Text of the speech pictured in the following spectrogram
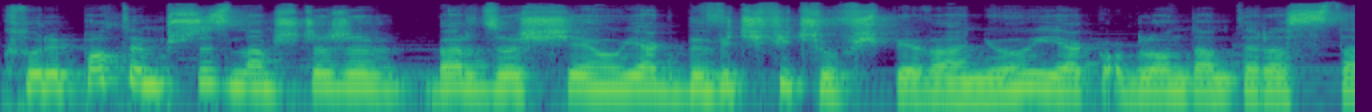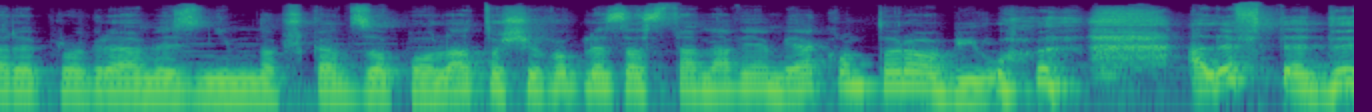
który potem przyznam szczerze, bardzo się jakby wyćwiczył w śpiewaniu i jak oglądam teraz stare programy z nim, na przykład z Opola, to się w ogóle zastanawiam, jak on to robił. ale wtedy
